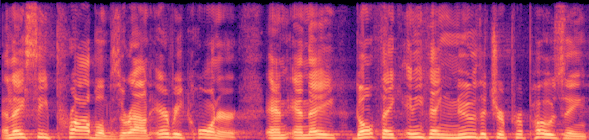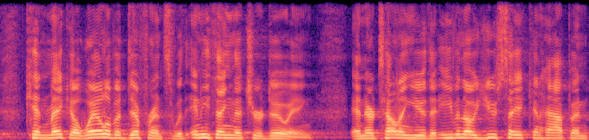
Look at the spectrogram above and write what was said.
And they see problems around every corner, and, and they don't think anything new that you're proposing can make a whale of a difference with anything that you're doing. And they're telling you that even though you say it can happen,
